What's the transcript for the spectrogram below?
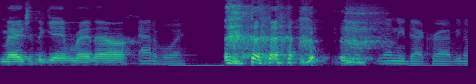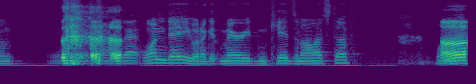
married to the game right now. attaboy. You don't need that crap. You don't. You don't get time for that. One day you want to get married and kids and all that stuff. Um.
